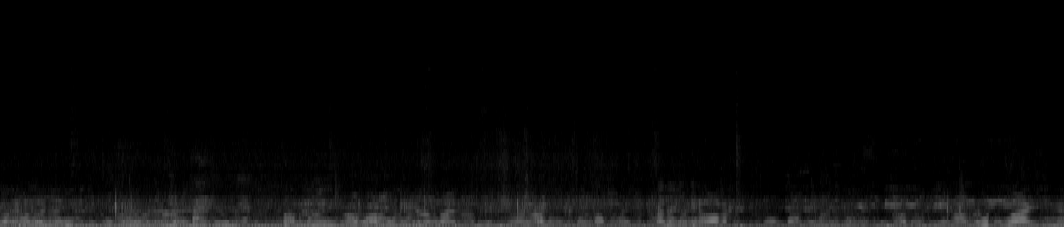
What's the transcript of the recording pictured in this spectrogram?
ก่อนเอาเลยวุดวายยังไง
